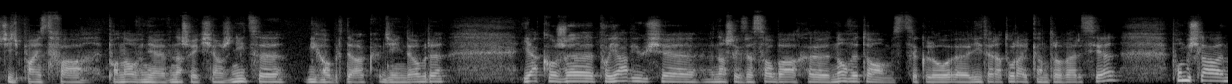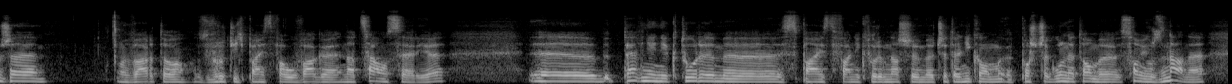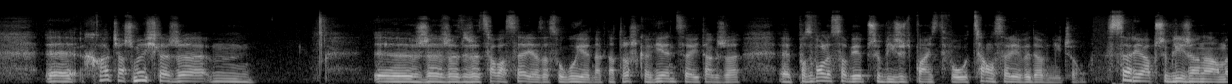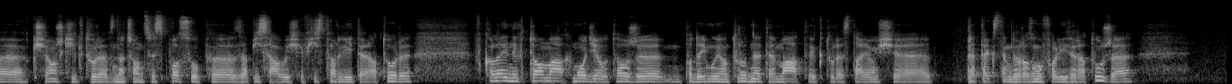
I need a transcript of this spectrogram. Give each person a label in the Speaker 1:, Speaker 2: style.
Speaker 1: Gościć Państwa ponownie w naszej księżnicy. Michał Brdak, dzień dobry. Jako, że pojawił się w naszych zasobach e, nowy tom z cyklu e, Literatura i kontrowersje, pomyślałem, że warto zwrócić Państwa uwagę na całą serię. E, Pewnie niektórym z Państwa, niektórym naszym czytelnikom poszczególne tomy są już znane, chociaż myślę, że. Y, że, że, że cała seria zasługuje jednak na troszkę więcej, także e, pozwolę sobie przybliżyć Państwu całą serię wydawniczą. Seria przybliża nam e, książki, które w znaczący sposób zapisały się w historii literatury. W kolejnych tomach młodzi autorzy podejmują trudne tematy, które stają się pretekstem do rozmów o literaturze.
